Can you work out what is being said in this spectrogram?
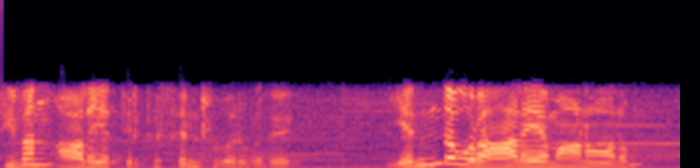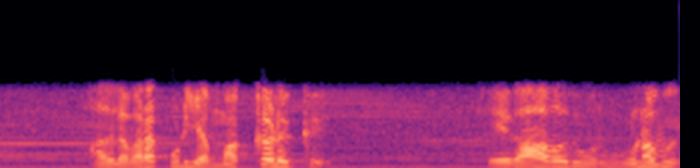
சிவன் ஆலயத்திற்கு சென்று வருவது எந்த ஒரு ஆலயமானாலும் அதில் வரக்கூடிய மக்களுக்கு ஏதாவது ஒரு உணவு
